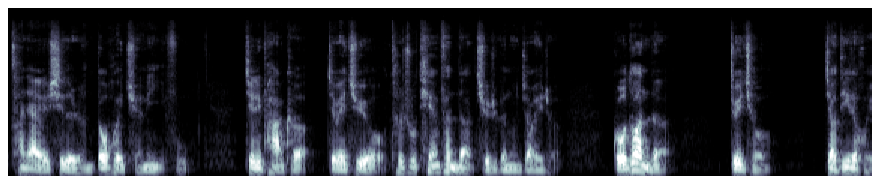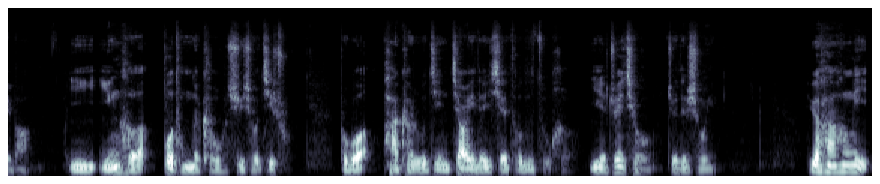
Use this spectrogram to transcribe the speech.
参加游戏的人都会全力以赴。杰里·帕克这位具有特殊天分的趋势跟踪交易者，果断地追求较低的回报，以迎合不同的客户需求基础。不过，帕克如今交易的一些投资组合也追求绝对收益。约翰·亨利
